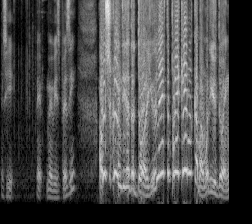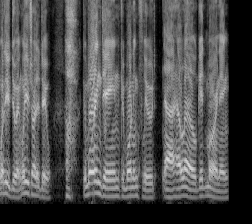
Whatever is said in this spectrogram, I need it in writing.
is he... Maybe he's busy? I was going to get the door. You have to break in? Come on, what are you doing? What are you doing? What are you trying to do? Oh, good morning, Dane. Good morning, Flute. Uh, hello, good morning.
